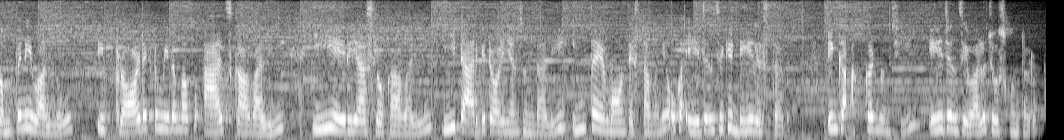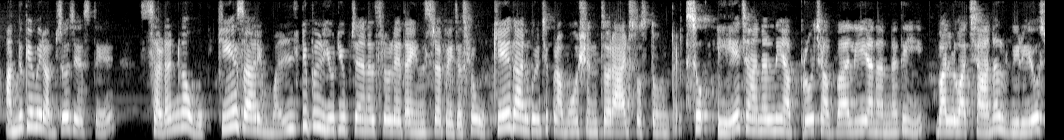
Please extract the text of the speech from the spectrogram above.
కంపెనీ వాళ్ళు ఈ ప్రోడక్ట్ మీద మాకు యాడ్స్ కావాలి ఈ ఏరియాస్లో కావాలి ఈ టార్గెట్ ఆడియన్స్ ఉండాలి ఇంత అమౌంట్ ఇస్తామని ఒక ఏజెన్సీకి డీల్ ఇస్తారు. ఇంకా అక్కడి నుంచి ఏజెన్సీ వాళ్ళు చూసుకుంటారు. అందుకే మీరు అబ్జర్వ్ చేస్తే సడన్గా ఒకేసారి మల్టిపుల్ యూట్యూబ్ ఛానల్స్లో లేదా ఇన్స్టా పేజెస్లో ఒకే దాని గురించి ప్రమోషన్స్ ఆర్ యాడ్స్ వస్తూ ఉంటాయి. సో ఏ ఛానల్ని అప్రోచ్ అవ్వాలి అని అన్నది వాళ్ళు ఆ ఛానల్ వీడియోస్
